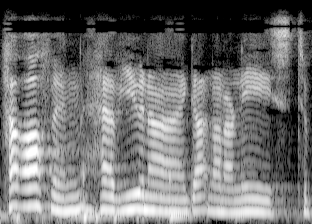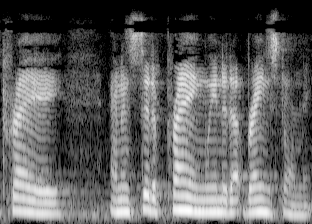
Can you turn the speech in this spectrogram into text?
How often have you and I gotten on our knees to pray, and instead of praying, we ended up brainstorming?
